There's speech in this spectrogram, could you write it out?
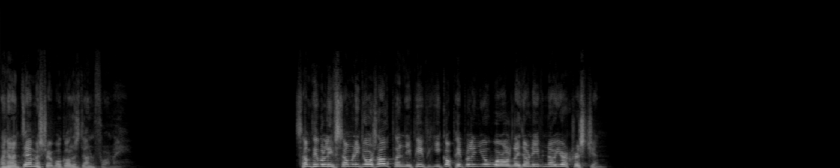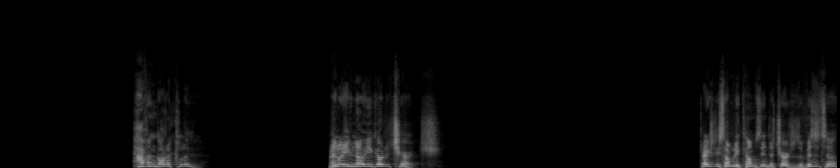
I'm going to demonstrate what God has done for me. Some people leave so many doors open. You've got people in your world, they don't even know you're a Christian. Haven't got a clue. May not even know you go to church. Occasionally, somebody comes into church as a visitor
